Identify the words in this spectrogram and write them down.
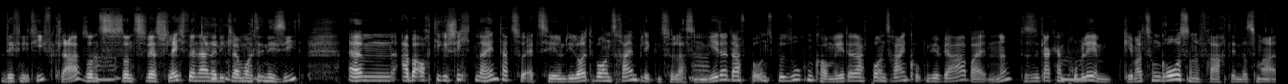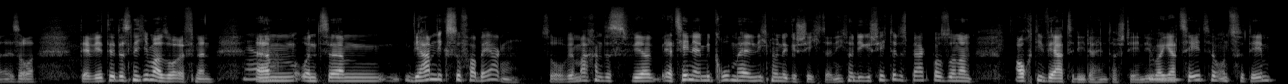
definitiv, klar. Sonst, sonst wäre es schlecht, wenn einer die Klamotte nicht sieht. Ähm, aber auch die Geschichten dahinter zu erzählen und die Leute bei uns reinblicken zu lassen. Okay. Jeder darf bei uns besuchen kommen, jeder darf bei uns reingucken, wie wir arbeiten. Ne? Das ist gar kein mhm. Problem. Geh mal zum Großen und frag den das mal. Also, der wird dir das nicht immer so öffnen. Ja. Ähm, und ähm, wir haben nichts zu verbergen. So, wir machen das, wir erzählen ja mit Grubenhellen nicht nur eine Geschichte, nicht nur die Geschichte des Bergbaus, sondern auch die Werte, die dahinter stehen, die mhm. über Jahrzehnte uns zu dem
